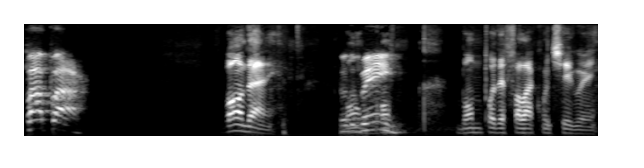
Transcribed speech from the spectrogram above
Papa. Bom, Dani. Tudo bom, bem? Bom, bom, poder falar contigo aí.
